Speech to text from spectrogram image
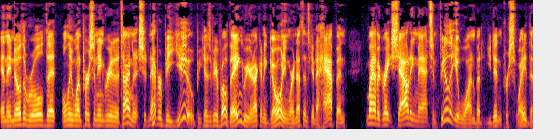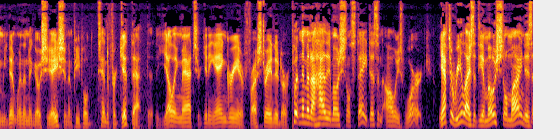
and they know the rule that only one person angry at a time, and it should never be you because if you're both angry, you're not going to go anywhere. Nothing's going to happen. You might have a great shouting match and feel that you won, but you didn't persuade them. You didn't win the negotiation, and people tend to forget that. The, the yelling match or getting angry or frustrated or putting them in a highly emotional state doesn't always work. You have to realize that the emotional mind is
